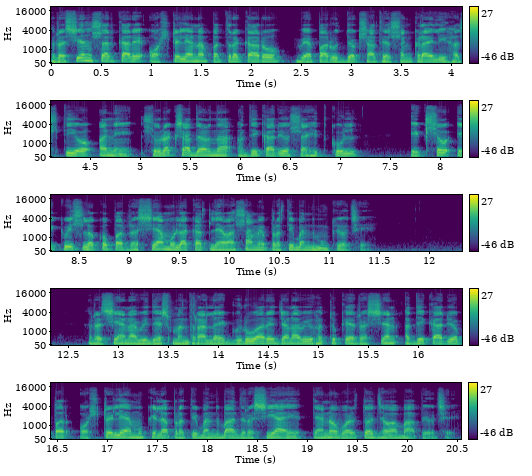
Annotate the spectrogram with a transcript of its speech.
રશિયન સરકારે ઓસ્ટ્રેલિયાના પત્રકારો, વેપાર ઉદ્યોગ સાથે સંકળાયેલી હસ્તીઓ અને સુરક્ષા દળના અધિકારીઓ સહિત કુલ એકસો એકવીસ લોકો પર રશિયા મુલાકાત લેવા સામે પ્રતિબંધ મૂક્યો છે. રશિયાના વિદેશ મંત્રાલયે ગુરુવારે જણાવ્યું હતું કે રશિયન અધિકારીઓ પર ઓસ્ટ્રેલિયા મૂકેલા પ્રતિબંધ બાદ રશિયાએ તેનો વળતો જવાબ આપ્યો છે.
